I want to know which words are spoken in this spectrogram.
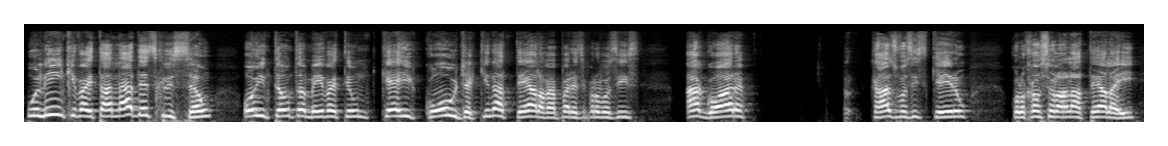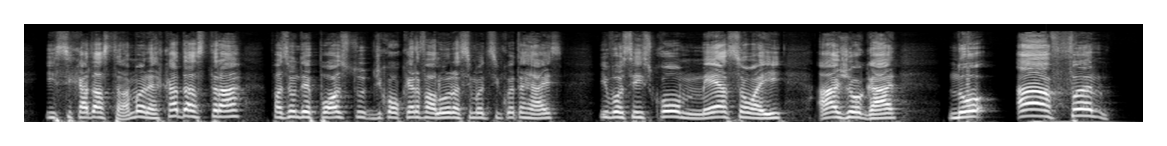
O link vai estar tá na descrição, ou então também vai ter um QR Code aqui na tela, vai aparecer para vocês agora caso vocês queiram colocar o celular na tela aí e se cadastrar. Mano, é cadastrar, fazer um depósito de qualquer valor acima de 50 reais e vocês começam aí a jogar no afan.com.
